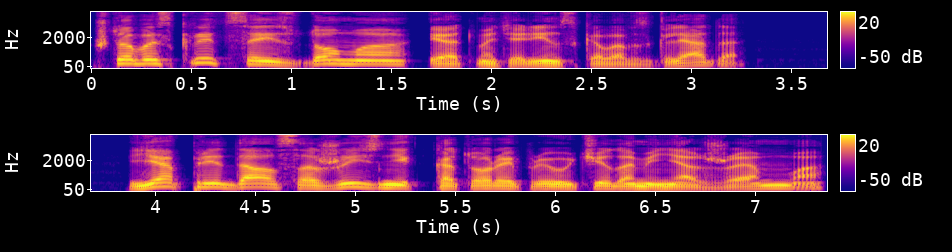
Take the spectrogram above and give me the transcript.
Чтобы скрыться из дома и от материнского взгляда, я предался жизни, к которой приучила меня Жемма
